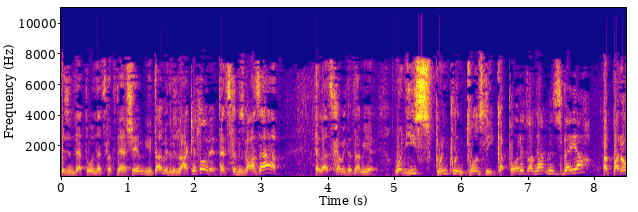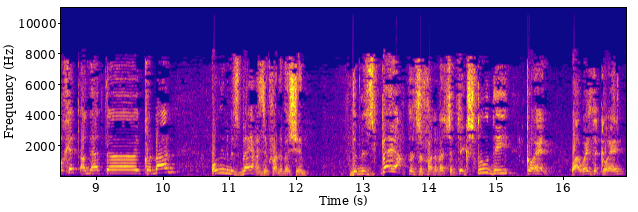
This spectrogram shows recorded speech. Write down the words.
isn't that the one that's Lifnei Hashem? You tell me the Mizbeach Ketoret, that's the Mizbeach Zahav. When he's sprinkling towards the kaporet on that mizbeach, a parochet on that uh, korban, only the mizbeach is in front of Hashem. The mizbeach is in front of Hashem to exclude the kohen. Why? Where's the kohen?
